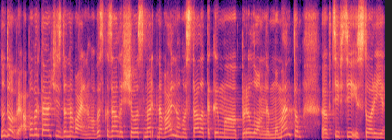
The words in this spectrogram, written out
Ну добре, а повертаючись до Навального, ви сказали, що смерть Навального стала таким е, переломним моментом е, в цій всій історії.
